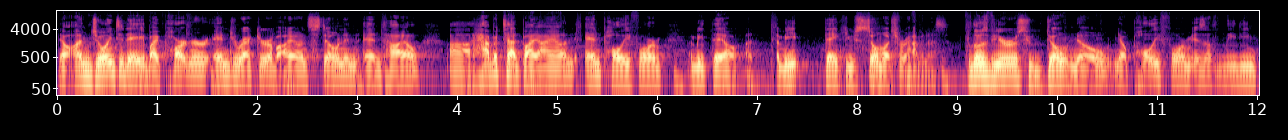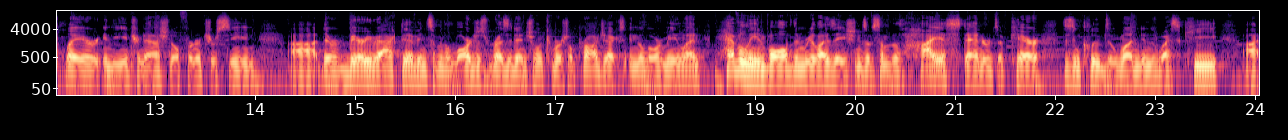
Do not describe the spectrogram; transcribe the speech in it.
Now, I'm joined today by Partner and Director of Aeon Stone and, and Tile, uh, Habitat by Aeon, and Poliform, Amit Thale. Uh, Amit, thank you so much for having us. For those viewers who don't know, now Poliform is a leading player in the international furniture scene. Uh, they're very active in some of the largest residential and commercial projects in the Lower Mainland, heavily involved in realizations of some of the highest standards of care. This includes London's West Quay, uh,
